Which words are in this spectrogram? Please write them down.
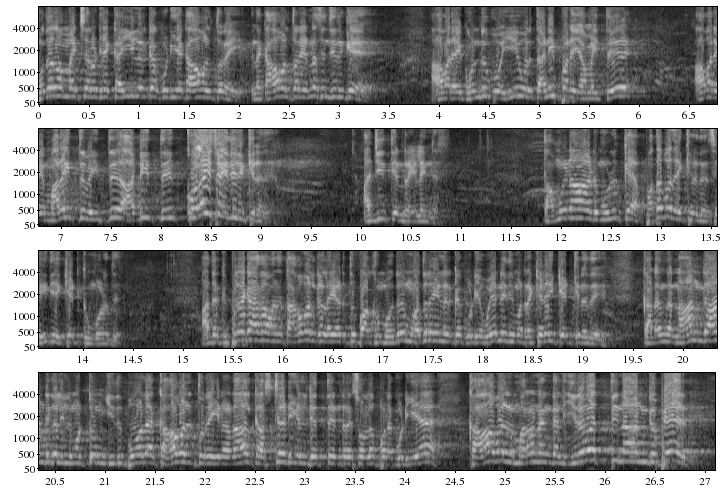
முதலமைச்சருடைய கையில் இருக்கக்கூடிய காவல்துறை இந்த காவல்துறை என்ன செஞ்சிருக்கு? அவரை கொண்டு போய் ஒரு தனிப்படை அமைத்து அவரை மறைத்து வைத்து அடித்து கொலை செய்திருக்கிறது. அஜித் என்ற இளைஞர். தமிழ்நாடு முழுக்க பதபதைக்கிறது இந்த செய்தியை கேட்கும் பொழுது அதற்கு பிறகாக வந்த தகவல்களை எடுத்து பார்க்கும்போது மதுரையில் இருக்கக்கூடிய உயர்நீதிமன்ற கிளை கேட்கிறது. கடந்த நான்கு ஆண்டுகளில் மட்டும் இது போல காவல்துறையினரால் கஸ்டடியில் டெத் என்று சொல்லப்படக்கூடிய காவல் மரணங்கள் இருபத்தி நான்கு பேர்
